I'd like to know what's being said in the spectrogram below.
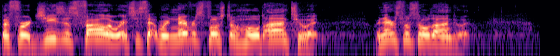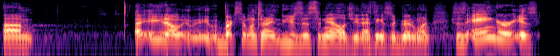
But for a Jesus follower, it's just that we're never supposed to hold on to it. We're never supposed to hold on to it. Um, Uh, you know, Bruxy one time used this analogy, and I think it's a good one. He says, anger is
